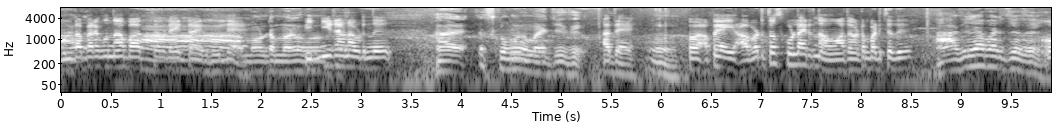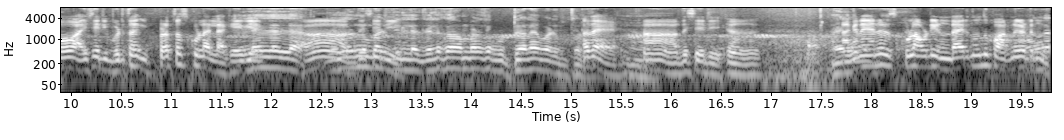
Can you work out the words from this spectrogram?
മുണ്ടപ്പരകുന്ന ഭാഗത്ത് എവിടെ ആയിട്ടായിരുന്നു അല്ലേ മുണ്ടമ്പലം പിന്നീടാണ് അവിടുന്ന് അതെ. അപ്പൊ അവിടുത്തെ സ്കൂളിലായിരുന്നോ മാധവട്ടം പഠിച്ചത്? അതിലാ പഠിച്ചത്. ഓ അത് ശരി. ഇവിടുത്തെ ഇപ്പോഴത്തെ സ്കൂളല്ല കെ വി കുട്ടികളെ പഠിപ്പിച്ചു അതെ. ആ അത് ശരി. അങ്ങനെ ഞാൻ സ്കൂൾ അവിടെ ഉണ്ടായിരുന്നു എന്ന് പറഞ്ഞു കേട്ടിട്ടുണ്ട്.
